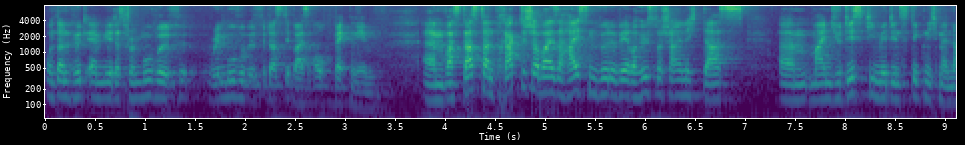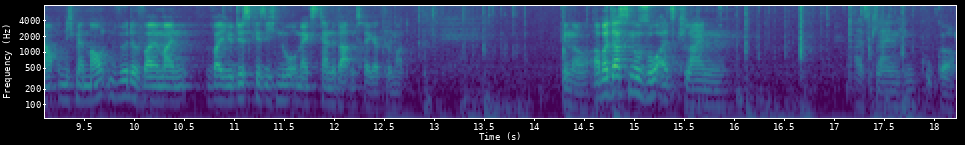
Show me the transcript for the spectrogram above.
und dann wird er mir das Removable für, Removable für das Device auch wegnehmen. Ähm, was das dann praktischerweise heißen würde, wäre höchstwahrscheinlich, dass ähm, mein UDISKey mir den Stick nicht mehr, nicht mehr mounten würde, weil, mein, weil UDISKey sich nur um externe Datenträger kümmert. Genau, aber das nur so als kleinen, als kleinen Hingucker.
